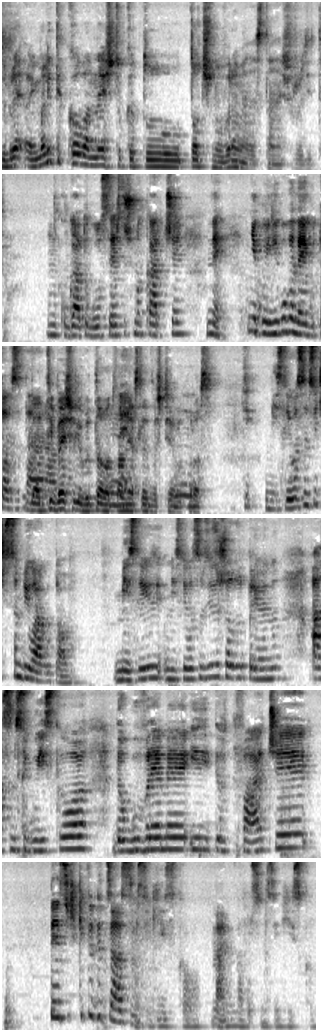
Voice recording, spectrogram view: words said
добре, а има ли такова нещо като точно време да станеш родител? Когато го усещаш, макар че... Не, никой никога не е готов за тази Да, ти беше ли готова? Това Не. ми е следващия въпрос. Мислила съм си, че съм била готова. Мисли, мислила съм си, защото, примерно, аз съм си го искала дълго време и това е, че те всичките деца съм си ги искала. Най-много съм си ги искала.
